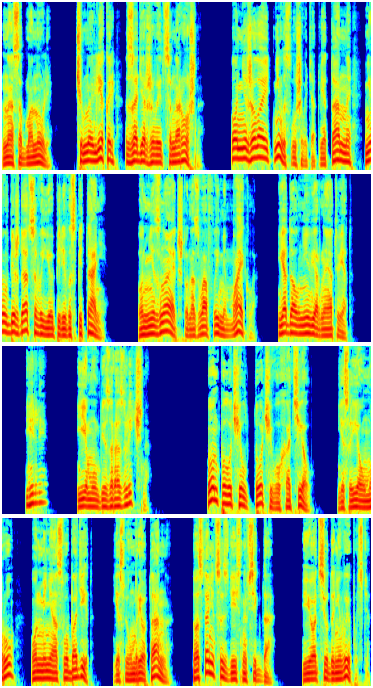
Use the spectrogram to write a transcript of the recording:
Нас обманули. Чумной лекарь задерживается нарочно. Он не желает ни выслушивать ответ Анны, ни убеждаться в ее перевоспитании. Он не знает, что, назвав имя Майкла, я дал неверный ответ. Или ему безразлично. Он получил то, чего хотел. Если я умру, он меня освободит. Если умрет Анна, то останется здесь навсегда. Ее отсюда не выпустят.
